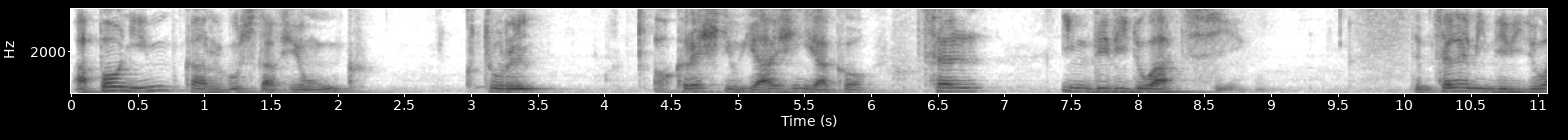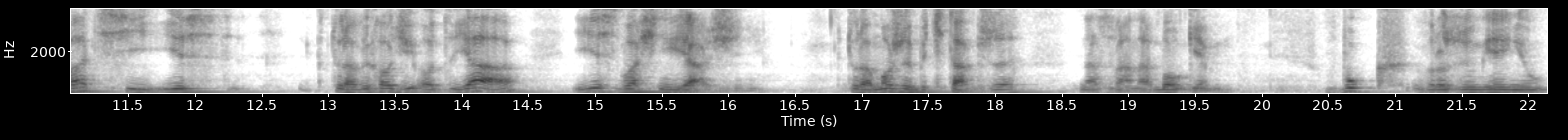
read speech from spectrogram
A po nim Carl Gustav Jung, który określił jaźń jako cel indywiduacji. Tym celem indywiduacji jest, która wychodzi od ja, jest właśnie jaźń, która może być także nazwana Bogiem. Bóg w rozumieniu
